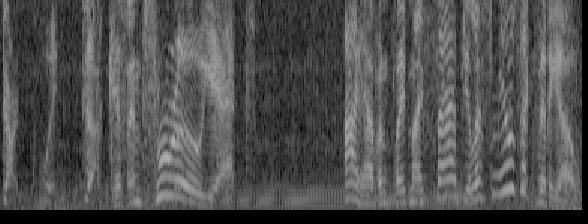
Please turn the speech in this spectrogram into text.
Darkwing Duck isn't through yet. I haven't played my fabulous music video.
